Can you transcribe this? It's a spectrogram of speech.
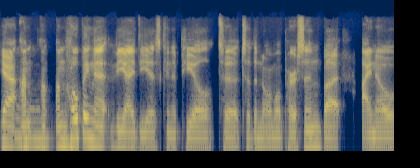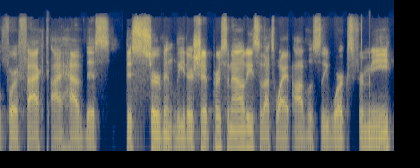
Yeah, mm-hmm. I'm I'm hoping that the ideas can appeal to to the normal person, but I know for a fact I have this this servant leadership personality, so that's why it obviously works for me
